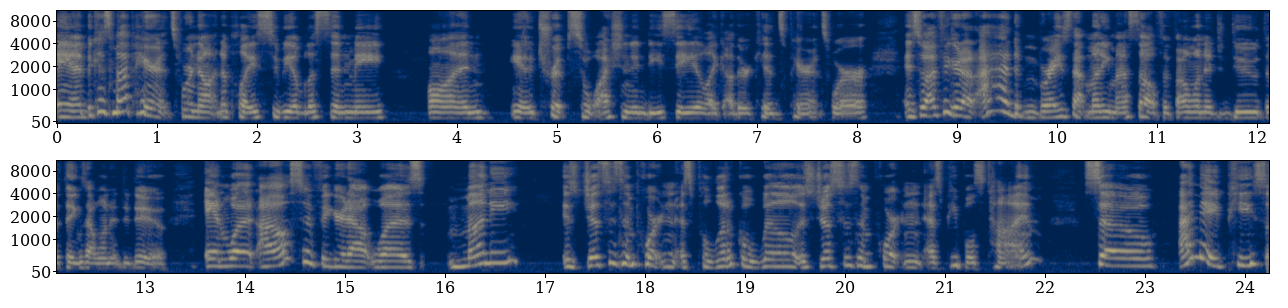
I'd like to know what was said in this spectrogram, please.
And because my parents were not in a place to be able to send me on, you know, trips to Washington, D.C., like other kids' parents were. And so I figured out I had to raise that money myself if I wanted to do the things I wanted to do. And what I also figured out was money is just as important as political will, is just as important as people's time. So I made peace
